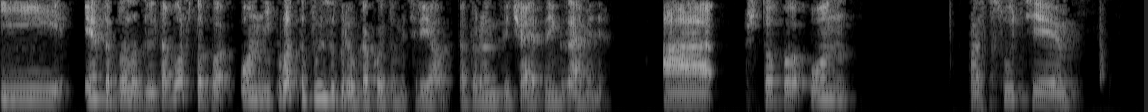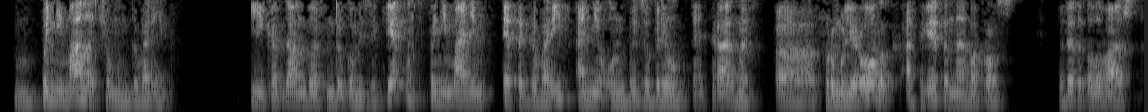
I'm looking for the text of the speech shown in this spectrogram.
И это было для того, чтобы он не просто вызубрил какой-то материал, который он отвечает на экзамене, а чтобы он, по сути, понимал, о чем он говорит. И когда он говорит на другом языке, он с пониманием это говорит, а не он вызубрил пять разных э, формулировок ответа на вопрос. Вот это было важно.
